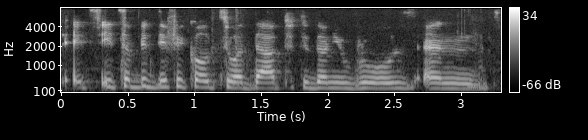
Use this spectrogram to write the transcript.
it's it's a bit difficult to adapt to the new rules and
